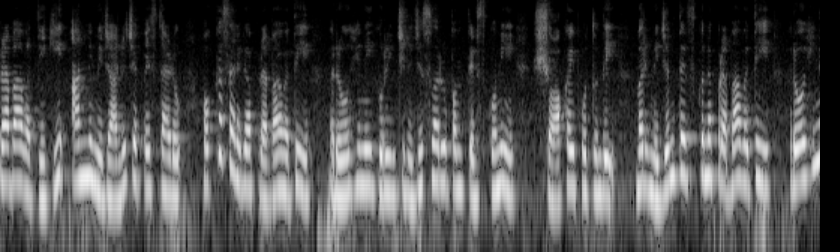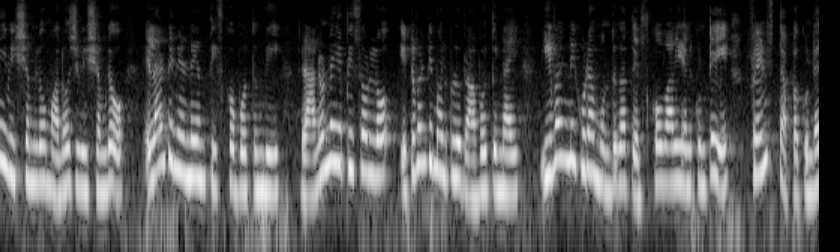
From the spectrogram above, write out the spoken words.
ప్రభావతికి అన్ని నిజాలు చెప్పేస్తాడు. ఒక్కసారిగా ప్రభావతి రోహిణి గురించి నిజస్వరూపం తెలుసుకొని షాక్ అయిపోతుంది. మరి నిజం తెలుసుకున్న ప్రభావతి రోహిణి విషయంలో మనోజ్ విషయంలో ఎలాంటి నిర్ణయం తీసుకోబోతుంది? రానున్న ఎపిసోడ్లో ఎటువంటి మలుపులు రాబోతున్నాయి? ఇవన్నీ కూడా ముందుగా తెలుసుకోవాలి అనుకుంటే ఫ్రెండ్స్ తప్పకుండా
